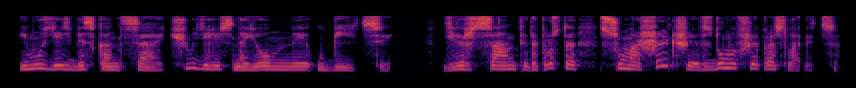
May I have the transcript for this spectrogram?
Ему здесь без конца чудились наемные убийцы, диверсанты, да просто сумасшедшие, вздумавшие прославиться.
